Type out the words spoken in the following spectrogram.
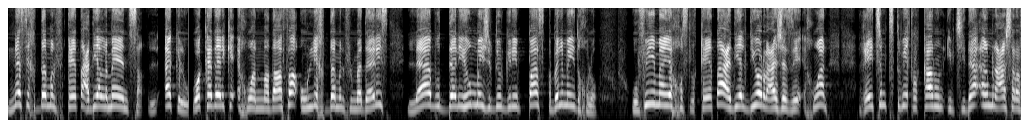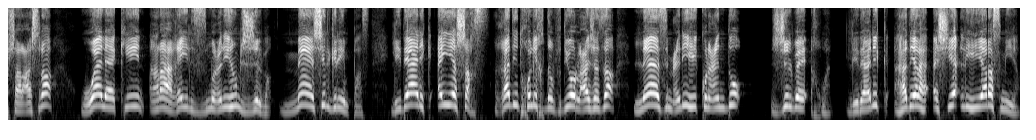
الناس اللي خدامين في قطاع ديال ال mensa الأكل وكذلك إخوان النظافة واللي خدامين في المدارس لابد لهم ما يجبدوا ال green pass قبل ما يدخلوا. وفيما يخص القطاع ديال ديور العجزه إخوان غيتم تطبيق القانون ابتداء من 10 في شهر 10 ولكن راه غيلزموا عليهم الجلبة. ماشي ال green pass لذلك أي شخص غادي يدخل يخدم في ديور العجزة لازم عليه يكون عنده الجلبه يا إخوان. لذلك هذه راه أشياء اللي هي رسمية.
